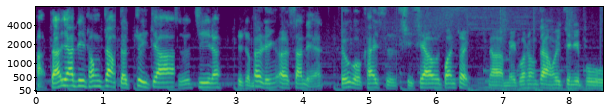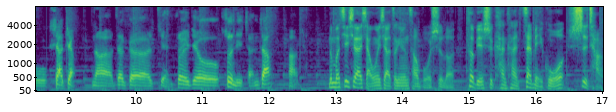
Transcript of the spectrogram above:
啊，但压低通胀的最佳时机呢，就是二零二三年，如果开始取消关税，那美国通胀会进一步下降，那这个减税就顺理成章啊。那么接下来想问一下曾元仓博士了，特别是看看在美国市场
